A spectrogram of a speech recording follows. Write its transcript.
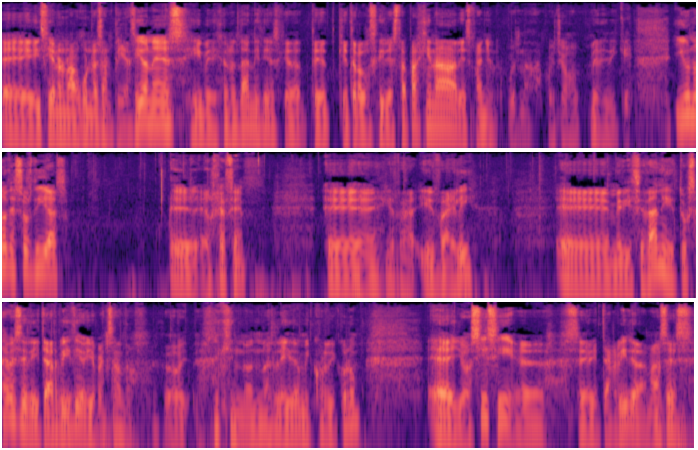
Eh, hicieron algunas ampliaciones y me dijeron, Dani, tienes que, traducir esta página al español. Pues nada, pues yo me dediqué. Y uno de esos días, el, jefe eh, israelí eh, me dice, Dani, ¿tú sabes editar vídeo? Yo pensando, ¿no, ¿no has leído mi currículum? yo sí, sí, sé editar vídeo, además es,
